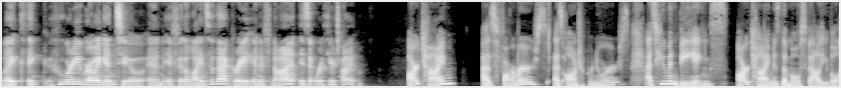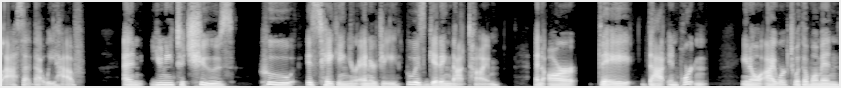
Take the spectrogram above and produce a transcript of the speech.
Like, think who are you growing into? And if it aligns with that, great. And if not, is it worth your time? Our time as farmers, as entrepreneurs, as human beings, our time is the most valuable asset that we have. And you need to choose who is taking your energy, who is getting that time. And are they that important? You know, I worked with a woman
